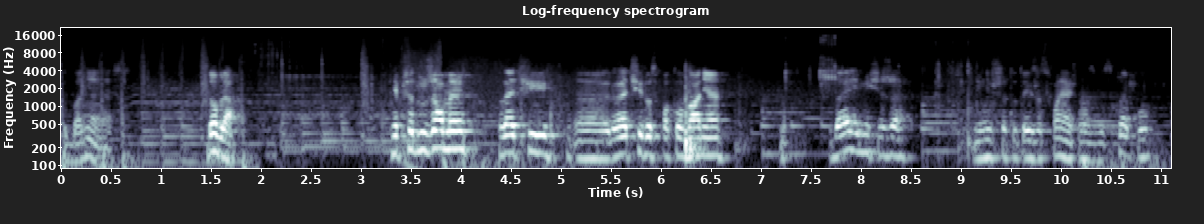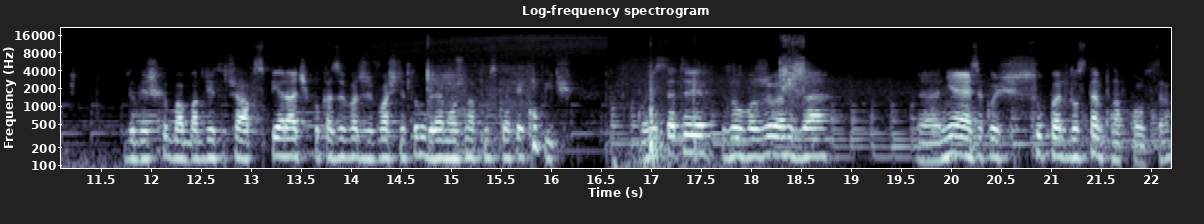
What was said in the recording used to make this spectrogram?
chyba nie jest. Dobra, nie przedłużamy, leci, e, leci rozpakowanie. Wydaje mi się, że nie muszę tutaj zasłaniać nazwy sklepu, gdyż chyba bardziej to trzeba wspierać i pokazywać, że właśnie tą grę można w tym sklepie kupić. Bo niestety zauważyłem, że e, nie jest jakoś super dostępna w Polsce.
